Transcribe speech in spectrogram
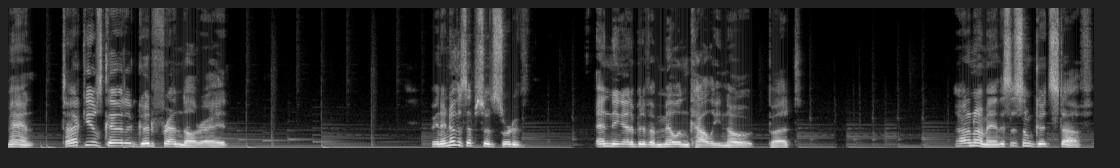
Man, Takeo's got a good friend, alright. I mean, I know this episode's sort of ending at a bit of a melancholy note, but. I don't know, man. This is some good stuff.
